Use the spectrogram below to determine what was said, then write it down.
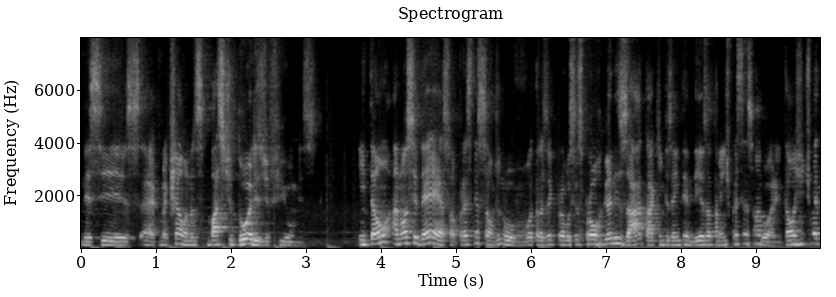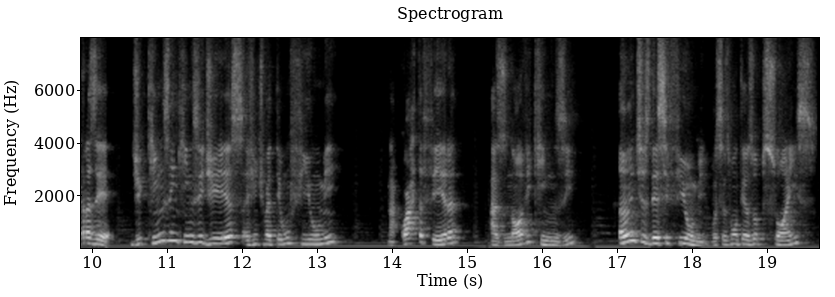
nesses, é, como é que chama, nos bastidores de filmes. Então, a nossa ideia é só, presta atenção, de novo, vou trazer aqui para vocês para organizar, tá? Quem quiser entender exatamente, presta atenção agora. Então, a gente vai trazer de 15 em 15 dias, a gente vai ter um filme na quarta-feira, às 9h15. Antes desse filme, vocês vão ter as opções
